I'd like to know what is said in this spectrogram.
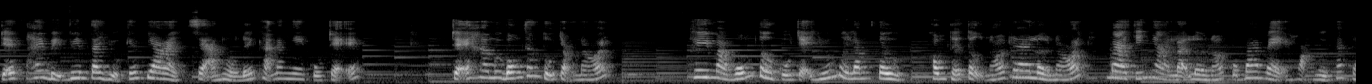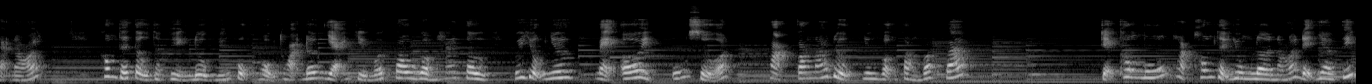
Trẻ hay bị viêm tai giữa kéo dài sẽ ảnh hưởng đến khả năng nghe của trẻ. Trẻ 24 tháng tuổi chậm nói, khi mà vốn từ của trẻ dưới 15 từ, không thể tự nói ra lời nói, mà chỉ nhài lại lời nói của ba mẹ hoặc người khác đã nói. Không thể tự thực hiện được những cuộc hội thoại đơn giản chỉ với câu gồm hai từ, ví dụ như mẹ ơi, uống sữa, hoặc con nói được nhưng vẫn còn vấp váp. Trẻ không muốn hoặc không thể dùng lời nói để giao tiếp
